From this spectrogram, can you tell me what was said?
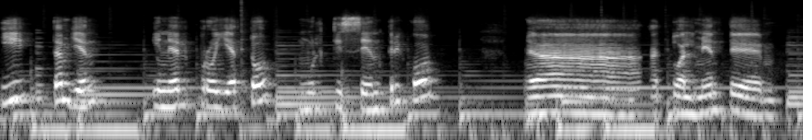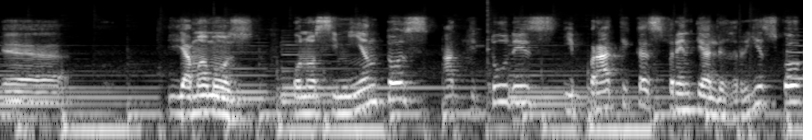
y también en el proyecto multicéntrico uh, actualmente llamamos conocimientos, actitudes y prácticas frente al riesgo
